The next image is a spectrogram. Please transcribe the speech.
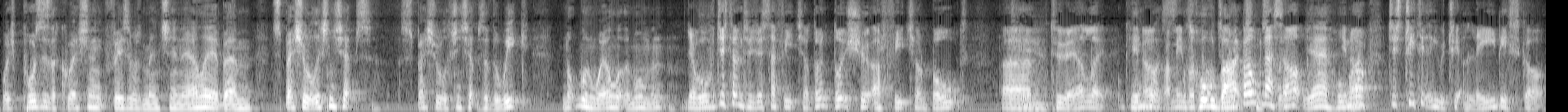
which poses a question I think Fraser was mentioning earlier about um, special relationships. Special relationships of the week. Not going well at the moment. Yeah, well, we've just introduced a feature. Don't don't shoot our feature bolt. Um, Okay. Too early. Okay, you know, let's- I mean, let's we're, hold we're back building this up. yeah, hold you know, back. just treat it like you would treat a lady, Scott.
